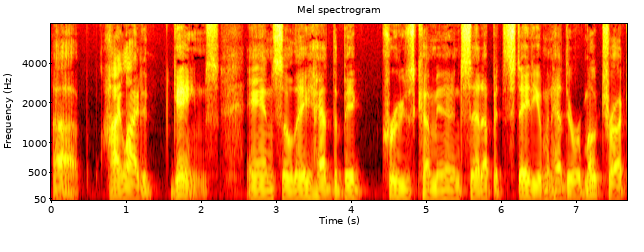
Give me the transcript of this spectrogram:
uh, highlighted games. And so they had the big crews come in and set up at the stadium and had their remote truck,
